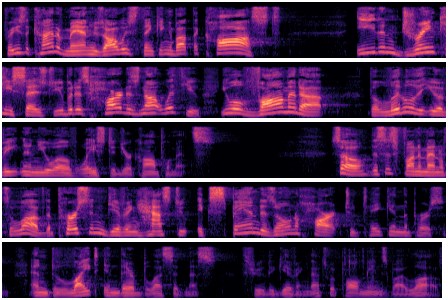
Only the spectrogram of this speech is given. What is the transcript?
for he's the kind of man who's always thinking about the cost. Eat and drink, he says to you, but his heart is not with you. You will vomit up the little that you have eaten, and you will have wasted your compliments. So, this is fundamental to love. The person giving has to expand his own heart to take in the person and delight in their blessedness through the giving. That's what Paul means by love.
